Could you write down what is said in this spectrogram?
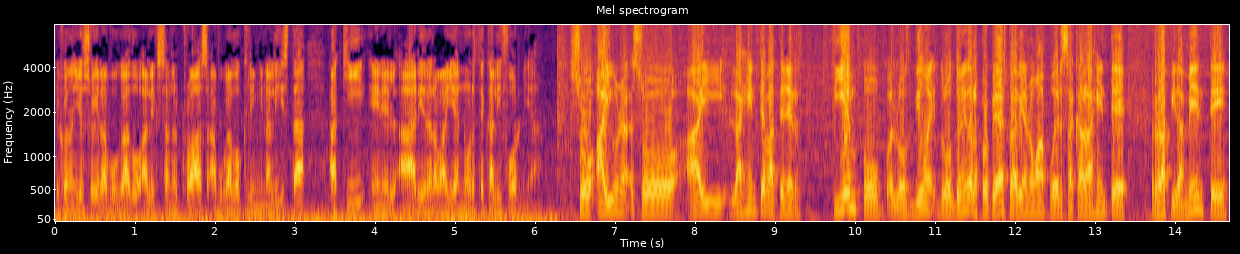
Recuerden, yo soy el abogado Alexander Cross, abogado criminalista aquí en el área de la Bahía Norte, California. So, hay una, so, hay, la gente va a tener tiempo, los, los dueños de las propiedades todavía no van a poder sacar a la gente rápidamente,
